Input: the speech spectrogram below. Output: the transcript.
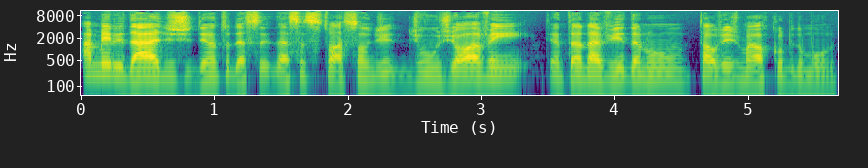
amenidades dentro dessa, dessa situação de, de um jovem tentando a vida num talvez maior clube do mundo?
